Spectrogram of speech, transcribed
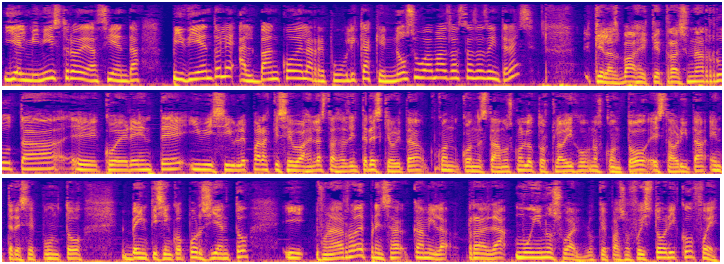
y el ministro de Hacienda pidiéndole al Banco de la República que no suba más las tasas de interés. que las baje, que trace una ruta eh, y visible para que se bajen las tasas de interés, que ahorita cuando, cuando estábamos con el doctor Clavijo nos contó, está ahorita en 13.25% y fue una rueda de prensa, Camila, realidad muy inusual. Lo que pasó fue histórico, fue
